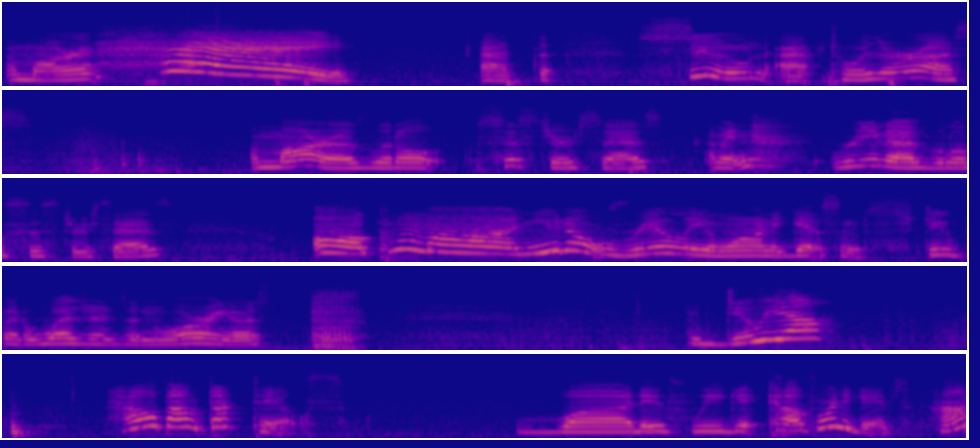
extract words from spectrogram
Amara, hey! At the soon at Toys R Us, Amara's little sister says, I mean, Raina's little sister says, Oh, come on, you don't really want to get some stupid wizards and warriors. Do ya? How about DuckTales? What if we get California games, huh?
